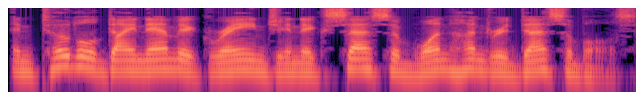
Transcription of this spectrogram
and total dynamic range in excess of 100 decibels.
